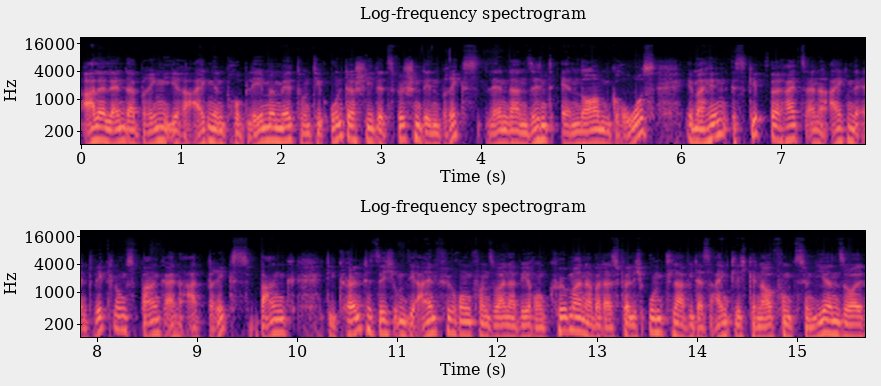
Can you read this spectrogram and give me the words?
Alle Länder bringen ihre eigenen Probleme mit und die Unterschiede zwischen den BRICS-Ländern sind enorm groß. Immerhin, es gibt bereits eine eigene Entwicklungsbank, eine Art BRICS-Bank, die könnte sich um die Einführung von so einer Währung darum kümmern, aber da ist völlig unklar, wie das eigentlich genau funktionieren soll,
